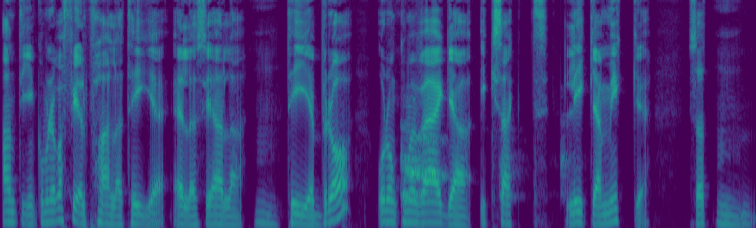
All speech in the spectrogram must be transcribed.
antingen kommer det vara fel på alla 10 eller så är alla 10 mm. bra och de kommer väga exakt lika mycket. Så att mm.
